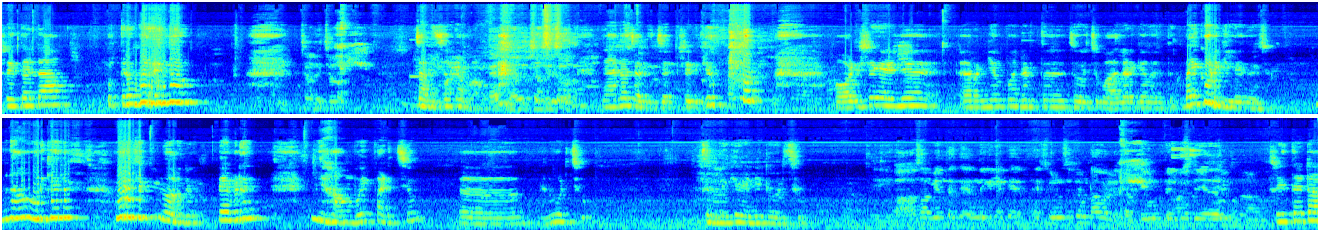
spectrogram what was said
ശ്രീതേട്ടാ ഉത്തരം പറയുന്നു. ഞാനാ ചതിച്ച ശരിക്കും. ഓഡിഷൻ കഴിഞ്ഞ് ഇറങ്ങിയപ്പോ എന്റെ അടുത്ത് ചോദിച്ചു പാലടിക്കാൻ നേരത്ത് ബൈക്ക് ഓടിക്കില്ലേ എന്ന് ചോദിച്ചു. ആ ഓടിക്കാലോ ഓടിക്കും എന്ന് പറഞ്ഞു. എവിടെ? ഞാൻ പോയി പഠിച്ചു. ഞാൻ ഓടിച്ചു. സിനിമയ്ക്ക് വേണ്ടിയിട്ട് ഓടിച്ചു. ശ്രീതേട്ടാ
